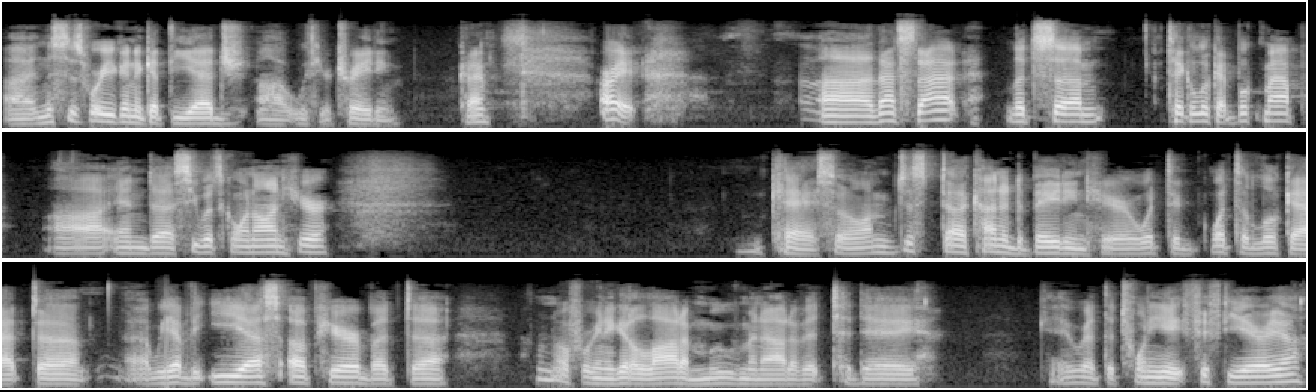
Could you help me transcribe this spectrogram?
and this is where you're gonna get the edge with your trading, okay? All right, uh, that's that. Let's um, take a look at Bookmap uh, and uh, see what's going on here. Okay, so I'm just uh, kind of debating here what to what to look at. Uh, uh, we have the ES up here, but don't know if we're going to get a lot of movement out of it today. Okay, we're at the 2850 area.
